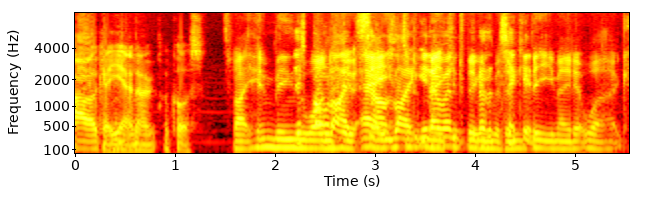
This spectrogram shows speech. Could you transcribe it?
Oh, okay, yeah, no, of course. It's like him being This the one who A light like, didn't you know, make when- it to you know begin the and ticket- B made it work.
